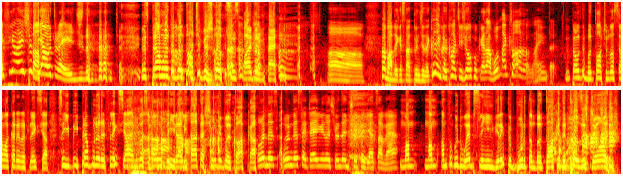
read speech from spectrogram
I feel I should be outraged. Îs prea multe băltoace pe joc, sunt Spider-Man. uh, probabil că s-ar plânge de cât de încărcat e jocul, că era mult mai clar înainte. Prea multe băltoace, îmi dau seama care e reflexia. Se, e, e prea bună reflexia aia, nu dau seama unde e realitatea și unde e băltoaca. Unde, unde se termină și unde începe viața mea? M-am, m-am, am făcut web slinging direct pe burtă în băltoacă de 20 de ori.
